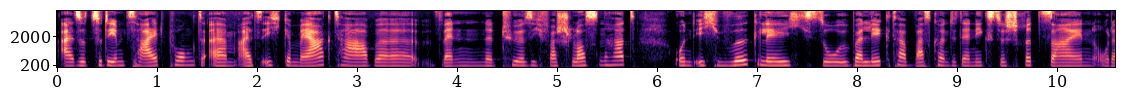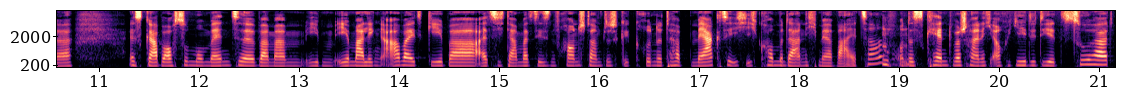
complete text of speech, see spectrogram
Also zu dem Zeitpunkt, ähm, als ich gemerkt habe, wenn eine Tür sich verschlossen hat und ich wirklich so überlegt habe, was könnte der nächste Schritt sein oder es gab auch so Momente bei meinem eben ehemaligen Arbeitgeber, als ich damals diesen Frauenstammtisch gegründet habe, merkte ich, ich komme da nicht mehr weiter. Mhm. Und das kennt wahrscheinlich auch jede, die jetzt zuhört.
